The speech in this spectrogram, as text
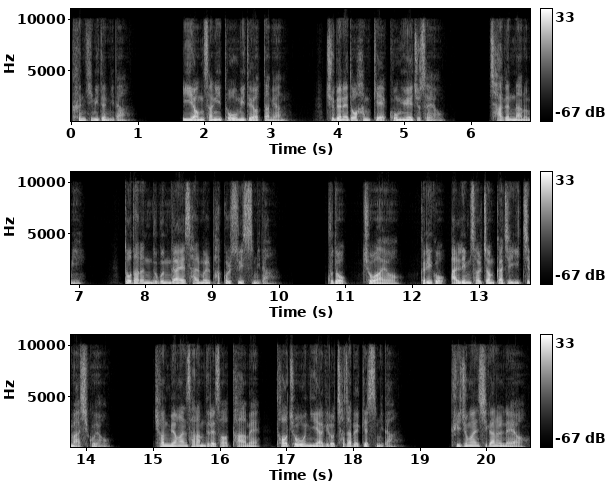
큰 힘이 됩니다. 이 영상이 도움이 되었다면 주변에도 함께 공유해 주세요. 작은 나눔이 또 다른 누군가의 삶을 바꿀 수 있습니다. 구독, 좋아요, 그리고 알림 설정까지 잊지 마시고요. 현명한 사람들에서 다음에 더 좋은 이야기로 찾아뵙겠습니다. 귀중한 시간을 내어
